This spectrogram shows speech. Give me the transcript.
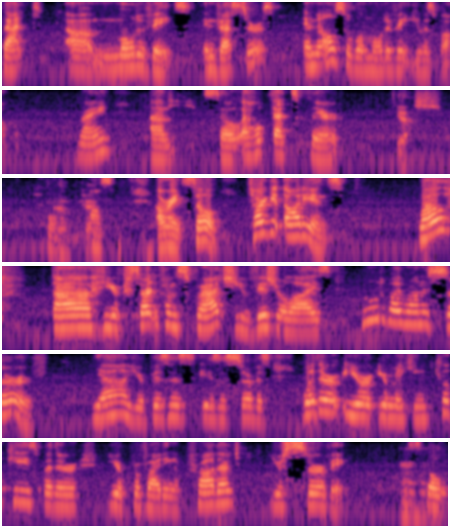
that um, motivates investors and also will motivate you as well right? Um, so i hope that's clear Yes. Cool. Okay. Awesome. All right. So, target audience. Well, uh, you're starting from scratch. You visualize who do I want to serve? Yeah, your business is a service. Whether you're you're making cookies, whether you're providing a product, you're serving. Mhm. So,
